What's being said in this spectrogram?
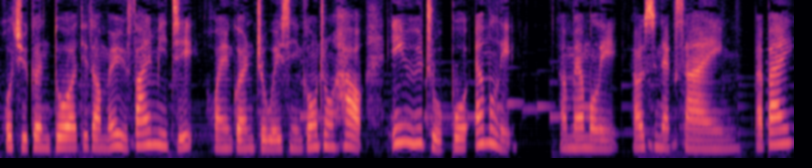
获取更多地道美语发音秘籍，欢迎关注微信公众号“英语主播 Emily”。I'm Emily. I'll see you next time. Bye bye.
